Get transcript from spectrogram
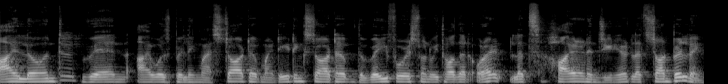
I learned mm. when I was building my startup, my dating startup, the very first one, we thought that, all right, let's hire an engineer, let's start building.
